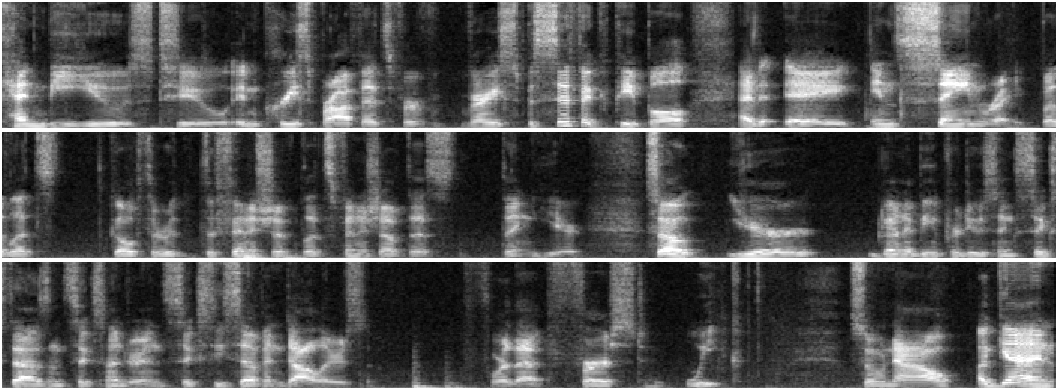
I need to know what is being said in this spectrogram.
can be used to increase profits for very specific people at a insane rate. But let's go through the finish of let's finish up this thing here. So you're going to be producing six thousand six hundred and sixty-seven dollars for that first week. So now, again,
